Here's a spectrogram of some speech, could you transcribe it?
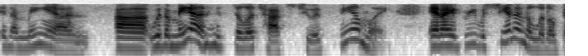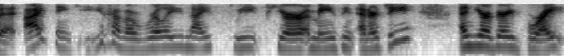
in a man uh, with a man who's still attached to his family. And I agree with Shannon a little bit. I think you have a really nice, sweet, pure, amazing energy, and you're a very bright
